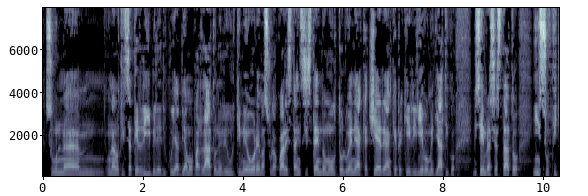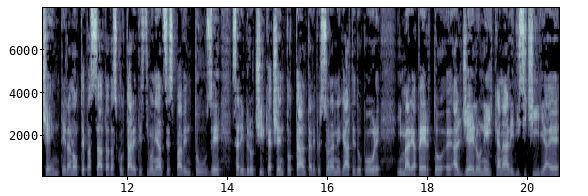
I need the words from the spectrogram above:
su un, um, una notizia terribile di cui abbiamo parlato nelle ultime ore ma sulla quale sta insistendo molto l'UNHCR anche perché il rilievo mediatico mi sembra sia stato insufficiente insufficiente. La notte passata ad ascoltare testimonianze spaventose, sarebbero circa 180 le persone annegate dopo ore in mare aperto eh, al gelo nel canale di Sicilia. È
